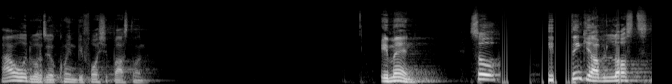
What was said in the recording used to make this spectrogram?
How old was your queen before she passed on? Amen. So, you think you have lost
